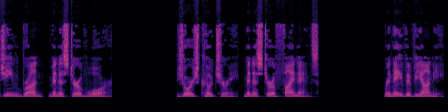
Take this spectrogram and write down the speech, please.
Jean Brun, Minister of War. Georges Cochery, Minister of Finance René Viviani,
